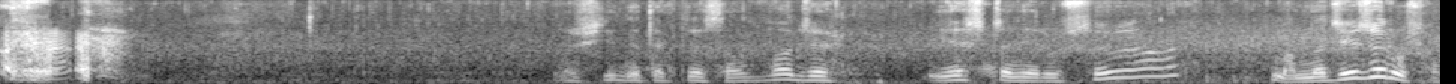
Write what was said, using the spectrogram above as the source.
Rośliny te, które są w wodzie, jeszcze nie ruszyły, ale mam nadzieję, że ruszą.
